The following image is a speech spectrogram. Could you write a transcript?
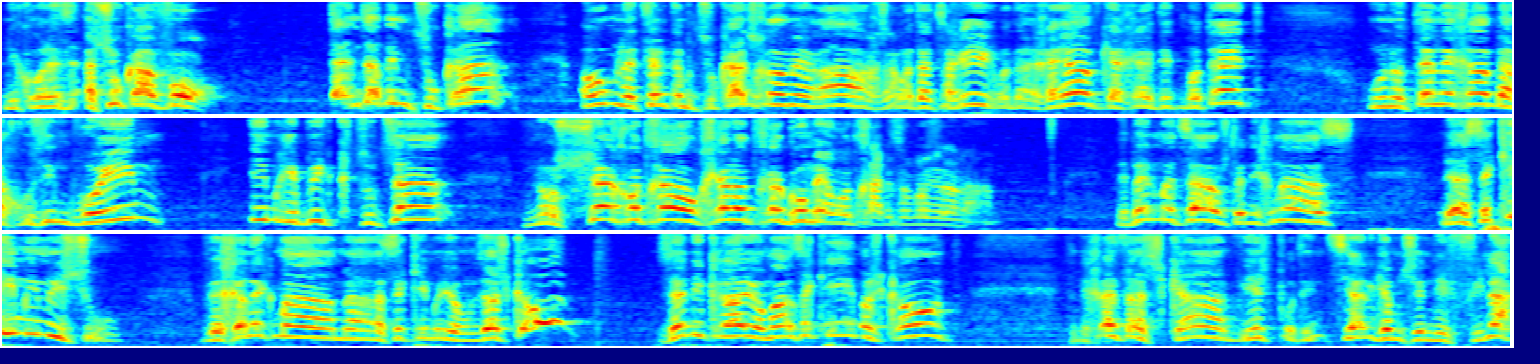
אני קורא לזה השוק האפור. אתה נמצא במצוקה, ההוא מנצל את המצוקה שלך, אומר, אה, עכשיו אתה צריך ואתה חייב, כי אחרת תתמוטט. הוא נותן לך באחוזים גבוהים, עם ריבית קצוצה, נושך אותך, אוכל אותך, גומר אותך בסופו של דבר. לבין מצב שאתה נכנס לעסקים עם מישהו, וחלק מה, מהעסקים היום זה השקעות. זה נקרא היום העסקים, השקעות. אתה נכנס להשקעה ויש פוטנציאל גם של נפילה.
